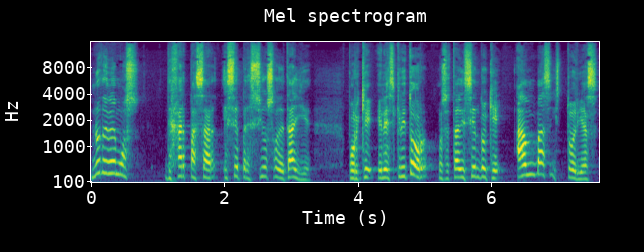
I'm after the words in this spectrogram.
no debemos dejar pasar ese precioso detalle porque el escritor nos está diciendo que ambas historias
